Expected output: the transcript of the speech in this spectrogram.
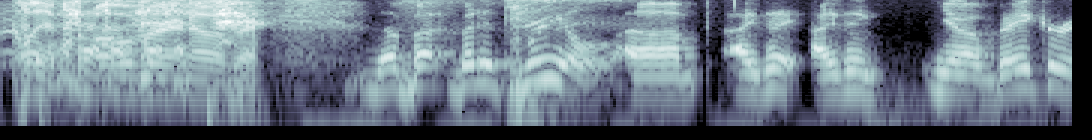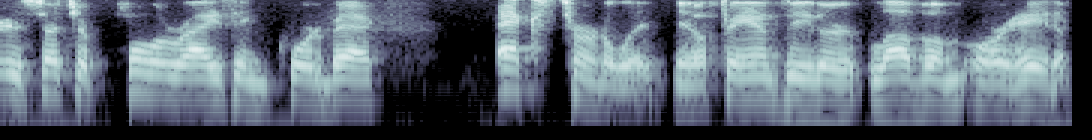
clip over and over. But but it's real. Um, I think I think you know Baker is such a polarizing quarterback externally. You know, fans either love him or hate him,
